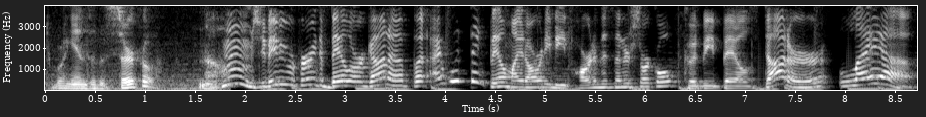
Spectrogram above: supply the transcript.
To bring into the circle? No. Hmm, she may be referring to Bail Organa, but I would think Bail might already be part of this inner circle. Could be Bail's daughter, Leia,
